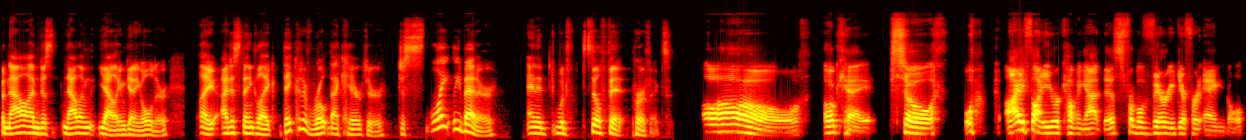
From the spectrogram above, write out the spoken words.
But now I'm just now I'm yeah, like I'm getting older. Like I just think like they could have wrote that character just slightly better, and it would still fit perfect. Oh, okay. So I thought you were coming at this from a very different angle.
